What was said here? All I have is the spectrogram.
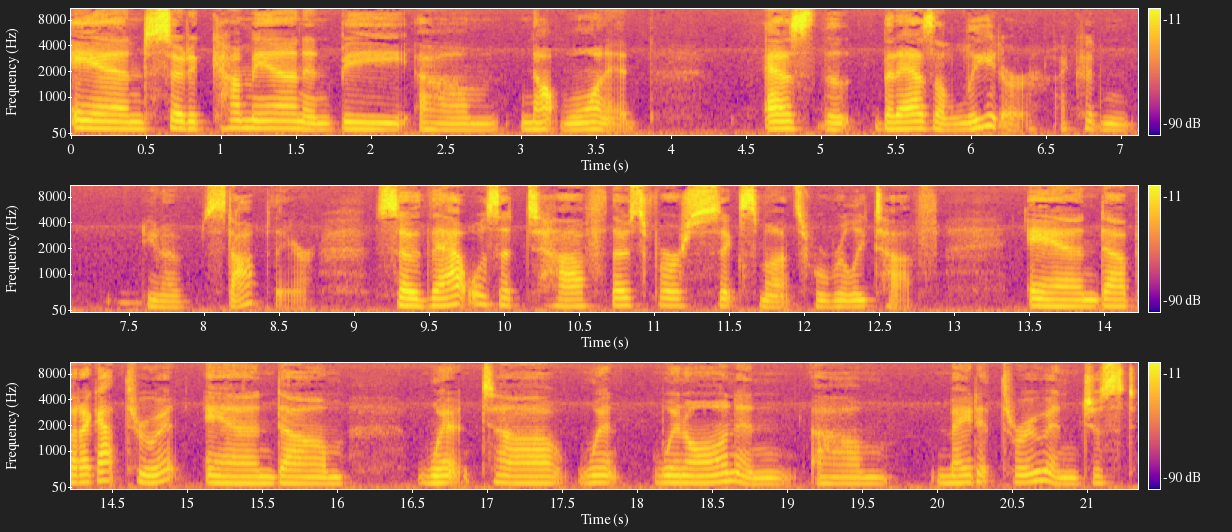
and so to come in and be um, not wanted as the but as a leader, I couldn't, you know, stop there. So that was a tough. Those first six months were really tough, and uh, but I got through it and um, went uh, went went on and um, made it through and just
